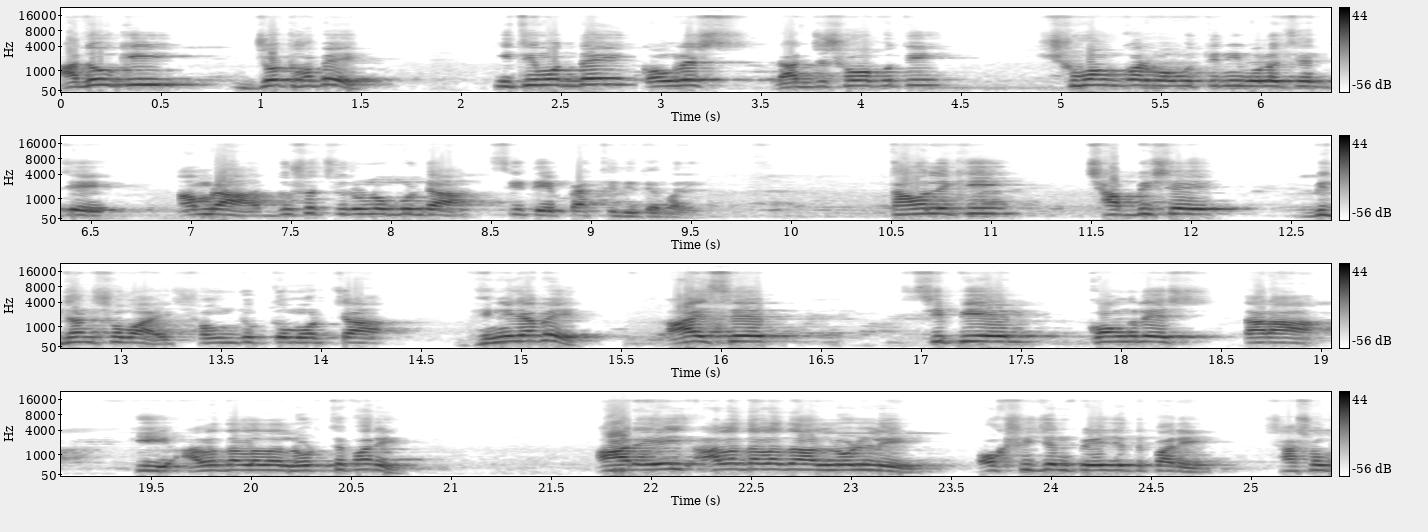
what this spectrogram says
আদৌ কি জোট হবে? ইতিমধ্যেই কংগ্রেস রাজ্য সভাপতি শুভঙ্কর বাবু তিনি বলেছেন যে, আমরা দুশো চুরানব্বইটা সিটে প্রার্থী দিতে পারি। তাহলে কি ছাব্বিশে বিধানসভায় সংযুক্ত মোর্চা ভেঙে যাবে? আইএসএফ, সিপিএম, কংগ্রেস, তারা কি আলাদা আলাদা লড়তে পারে? আর এই আলাদা আলাদা লড়লে অক্সিজেন পেয়ে যেতে পারে শাসক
